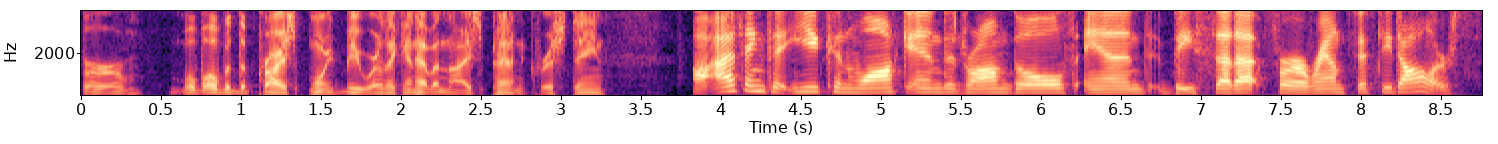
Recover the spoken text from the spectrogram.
for what would the price point be where they can have a nice pen, Christine? I think that you can walk into Dromgoole's and be set up for around fifty dollars.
